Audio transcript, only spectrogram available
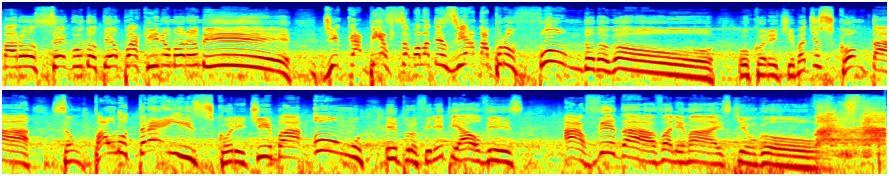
Acabar o segundo tempo aqui no Morumbi. De cabeça, bola desviada para o fundo do gol. O Coritiba desconta. São Paulo 3, Coritiba 1. E para o Felipe Alves, a vida vale mais que um gol. Vai buscar!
